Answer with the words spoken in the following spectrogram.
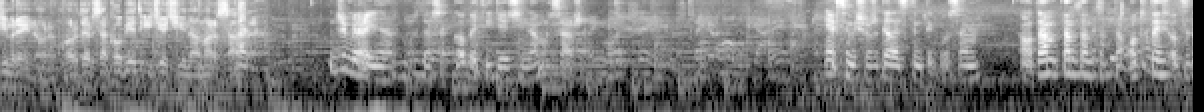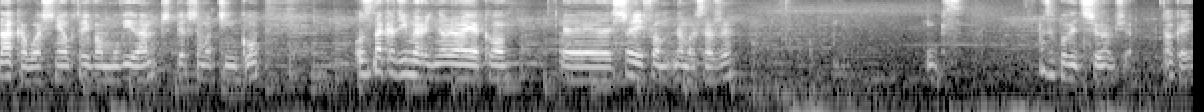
Jim Raynor, morderca kobiet i dzieci na Marsarze. Tak. Jim Raynor, morderca kobiet i dzieci na masaże. Nie chcę mi się już gadać z tym tykusem. O, tam, tam, tam, tam, tam. O, tutaj jest odznaka właśnie, o której wam mówiłem przy pierwszym odcinku. Odznaka Jima Raynora jako e, szeryfa na masaży. X. Zapowietrzyłem się. Okej.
